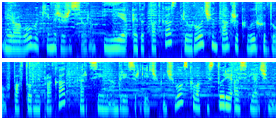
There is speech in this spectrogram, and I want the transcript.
мирового кинорежиссера. И этот подкаст приурочен также к выходу в повторный прокат картины Андрея Сергеевича Кончаловского «История Аси Лячиной».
